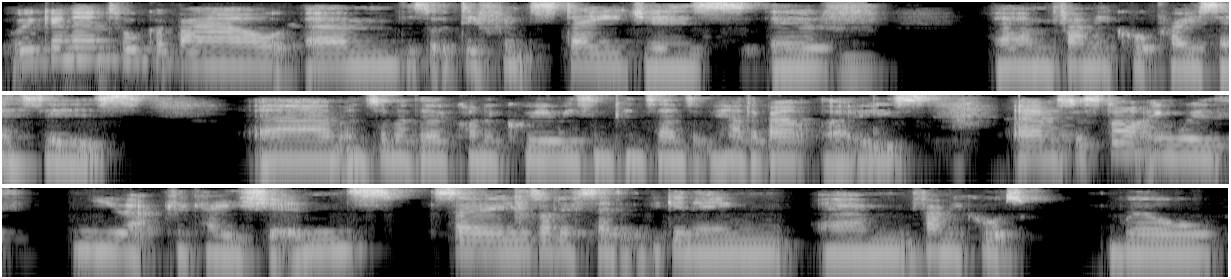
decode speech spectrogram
We're going to talk about um, the sort of different stages of um, family court processes um, and some of the kind of queries and concerns that we had about those. Um, so starting with new applications. So as Olive said at the beginning, um, family courts will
